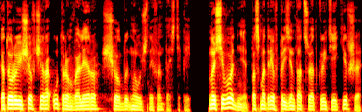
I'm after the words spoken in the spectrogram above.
которую еще вчера утром Валеро счел бы научной фантастикой. Но сегодня, посмотрев презентацию открытия Кирша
